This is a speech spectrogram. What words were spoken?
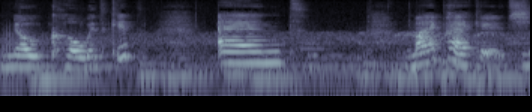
no COVID kit, and my package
